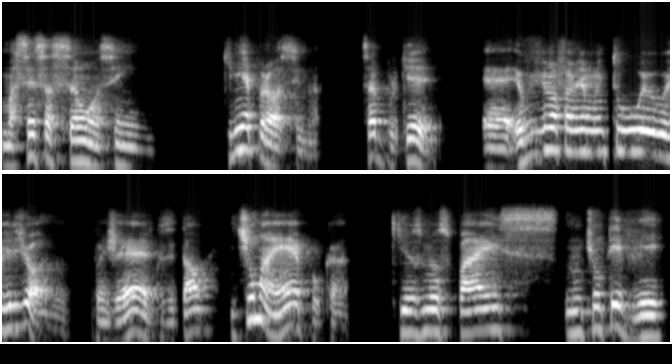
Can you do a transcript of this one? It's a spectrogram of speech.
Uma sensação, assim, que me é próxima. Sabe por quê? É, eu vivi uma família muito religiosa, evangélicos e tal, e tinha uma época que os meus pais não tinham TV.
